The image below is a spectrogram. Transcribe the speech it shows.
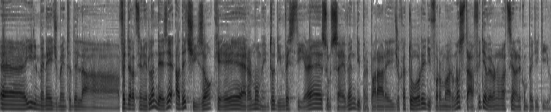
eh, il management della federazione irlandese ha deciso che era il momento di investire sul 7, di preparare i giocatori, di formare uno staff e di avere una nazionale competitiva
